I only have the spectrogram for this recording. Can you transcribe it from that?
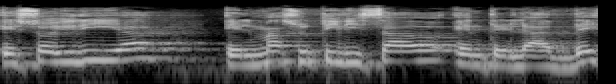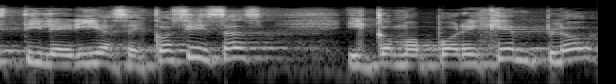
es hoy día el más utilizado entre las destilerías escocesas y como por ejemplo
